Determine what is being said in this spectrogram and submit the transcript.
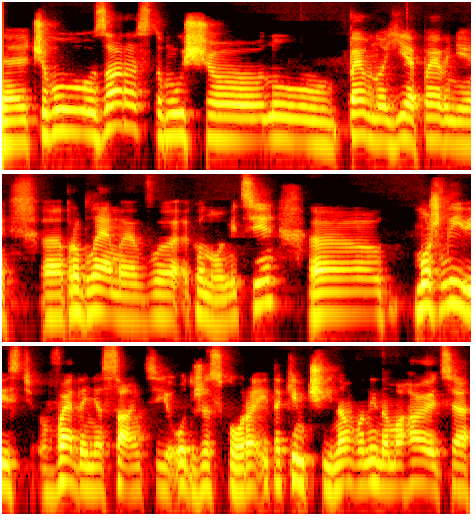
Е, Чому зараз? Тому що ну певно є певні проблеми в економіці. Можливість введення санкцій, от вже скоро, і таким чином вони намагаються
